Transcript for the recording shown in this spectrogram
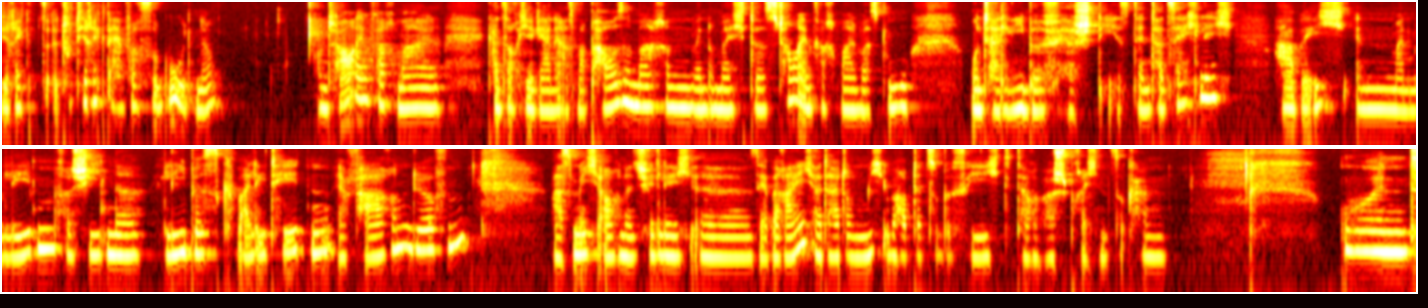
direkt, tut direkt einfach so gut, ne? Und schau einfach mal, kannst auch hier gerne erstmal Pause machen, wenn du möchtest. Schau einfach mal, was du unter Liebe verstehst. Denn tatsächlich habe ich in meinem Leben verschiedene Liebesqualitäten erfahren dürfen, was mich auch natürlich äh, sehr bereichert hat und mich überhaupt dazu befähigt, darüber sprechen zu können. Und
